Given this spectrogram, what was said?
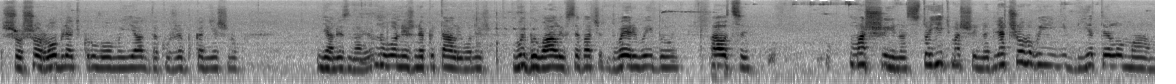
да. що, що роблять кругом і як, так уже б, звісно, я не знаю. Ну вони ж не питали, вони ж вибивали все, бачите, двері вибили. А оце машина, стоїть машина. Для чого ви її б'єте ломами,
